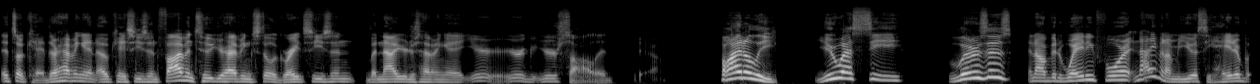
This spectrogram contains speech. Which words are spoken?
It's okay. They're having an okay season. Five and two, you're having still a great season, but now you're just having a. You're you're you're solid. Finally, USC loses, and I've been waiting for it. Not even I'm a USC hater, but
